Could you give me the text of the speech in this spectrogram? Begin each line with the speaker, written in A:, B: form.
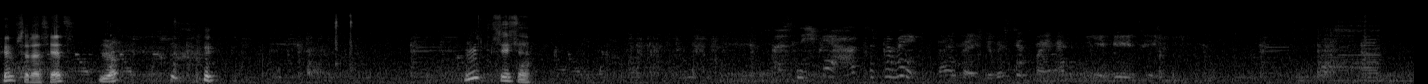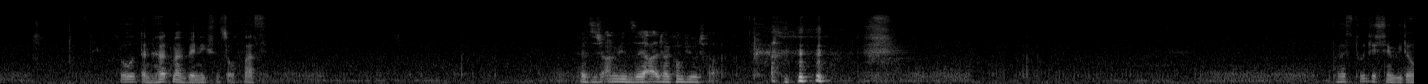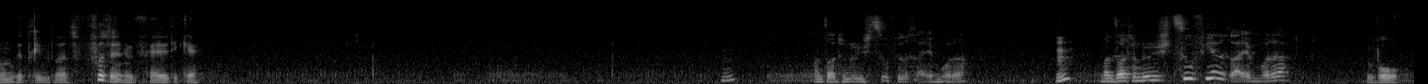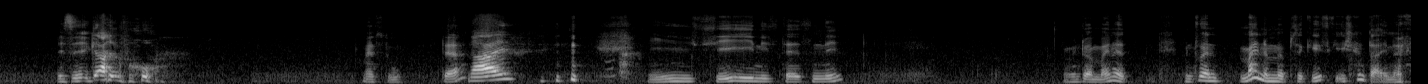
A: Filmst du das jetzt?
B: Ja.
A: Hm, Süße.
C: Bei NIET.
A: So, dann hört man wenigstens auch was.
B: Hört sich an wie ein sehr alter Computer.
A: Wo hast du dich denn wieder umgetrieben? Du hast Fusseln im Fell, Dicke.
B: Man sollte nur nicht zu viel reiben, oder?
A: Hm?
B: Man sollte nur nicht zu viel reiben, oder?
A: Wo?
B: Ist ja egal wo.
A: Meinst du? Der?
B: Nein!
A: Schön ist das nicht. Wenn du an meine, wenn du an meine Möpse gehst, gehe ich an deine.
